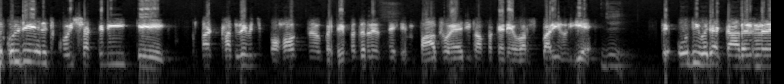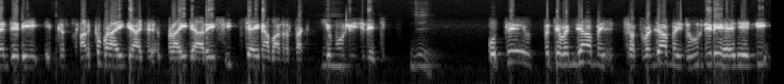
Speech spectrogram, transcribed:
ਬਿਲਕੁਲ ਜੀ ਇਹਦੇ ਵਿੱਚ ਕੋਈ ਸ਼ੱਕ ਨਹੀਂ ਕਿ ਖੱਡ ਦੇ ਵਿੱਚ ਬਹੁਤ ਵੱਡੇ ਪੱਧਰ ਦੇ ਉੱਤੇ ਹੋਇਆ ਜਿਹਨੂੰ ਆਪਾਂ ਕਹਿੰਦੇ ਹਾਂ ਬਰਫ਼ਬਾਰੀ ਹੋਈ ਹੈ। ਜੀ। ਤੇ ਉਹਦੀ ਵਜ੍ਹਾ ਕਾਰਨ ਜਿਹੜੀ ਇੱਕ ਸੜਕ ਬਣਾਈ ਗਿਆ ਬਣਾਈ ਜਾ ਰਹੀ ਸੀ ਚਾਈਨਾ ਬਾਰਡਰ ਤੱਕ ਚਮੋਲੀ ਜ਼ਿਲ੍ਹੇ 'ਚ। ਜੀ। ਉੱਥੇ 55 ਮਜ਼- 57 ਮਜ਼ਦੂਰ ਜਿਹੜੇ ਹੈ ਜੀ ਜੀ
